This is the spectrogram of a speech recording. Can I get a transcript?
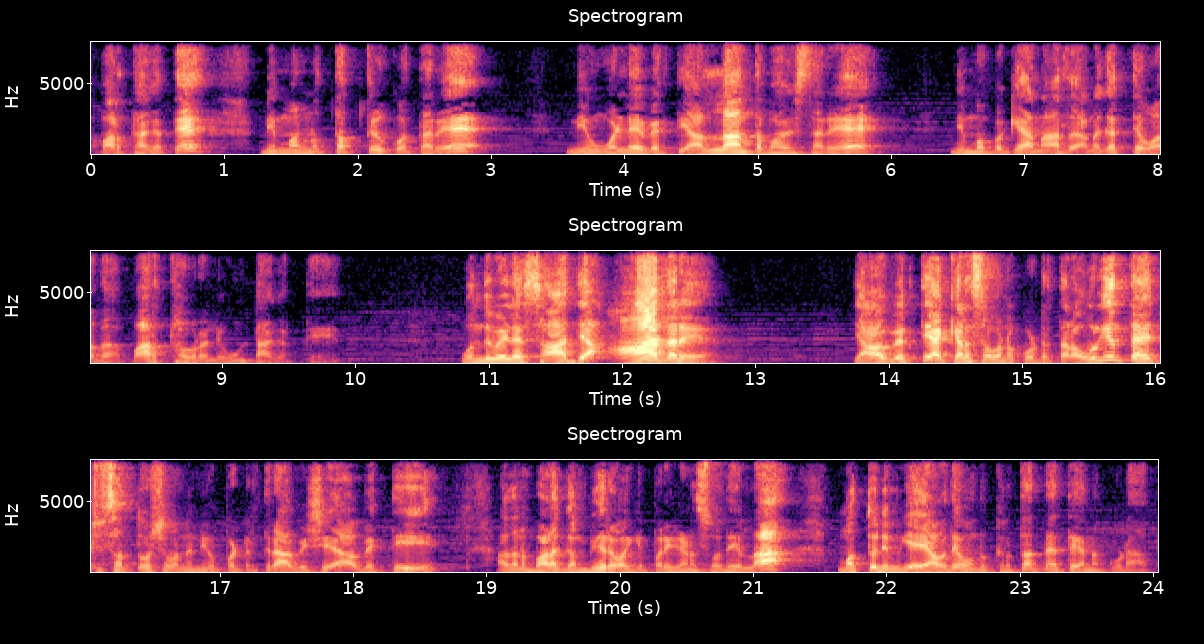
ಅಪಾರ್ಥ ಆಗತ್ತೆ. ನಿಮ್ಮನ್ನು ತಪ್ಪು ತಿಳ್ಕೊತಾರೆ ನೀವು ಒಳ್ಳೆಯ ವ್ಯಕ್ತಿ ಅಲ್ಲ ಅಂತ ಭಾವಿಸ್ತಾರೆ. ನಿಮ್ಮ ಬಗ್ಗೆ ಅನಾದ, ಅನಗತ್ಯವಾದ ಪಾರ್ಥ ಅವರಲ್ಲಿ ಉಂಟಾಗತ್ತೆ. ಒಂದು ವೇಳೆ ಸಾಧ್ಯ ಆದರೆ ಯಾವ ವ್ಯಕ್ತಿ ಆ ಕೆಲಸವನ್ನು ಕೊಟ್ಟಿರ್ತಾರೆ, ಅವ್ರಿಗಿಂತ ಹೆಚ್ಚು ಸಂತೋಷವನ್ನು ನೀವು ಪಟ್ಟಿರ್ತೀರ. ಆ ವಿಷಯ ಆ ವ್ಯಕ್ತಿ ಅದನ್ನು ಭಾಳ ಗಂಭೀರವಾಗಿ ಪರಿಗಣಿಸೋದೇ ಇಲ್ಲ ಮತ್ತು ನಿಮಗೆ ಯಾವುದೇ ಒಂದು ಕೃತಜ್ಞತೆಯನ್ನು ಕೂಡ ಆತ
